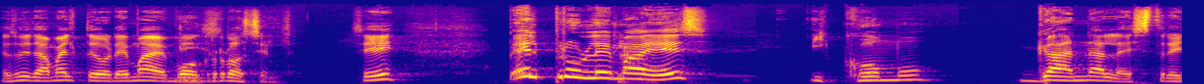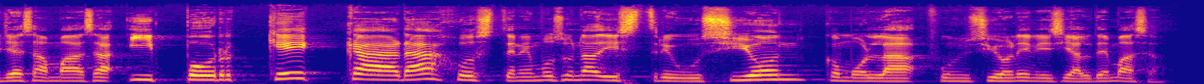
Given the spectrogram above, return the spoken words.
Eso se llama el teorema de Vogt-Russell. ¿sí? El problema es, ¿y cómo gana la estrella esa masa? ¿Y por qué carajos tenemos una distribución como la función inicial de masa?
